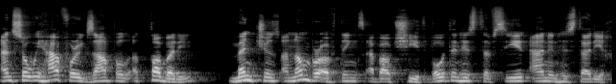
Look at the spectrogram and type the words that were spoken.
And so we have, for example, At-Tabari mentions a number of things about sheath, both in his tafsir and in his tarikh.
